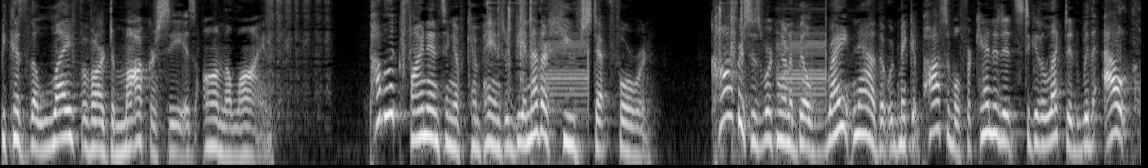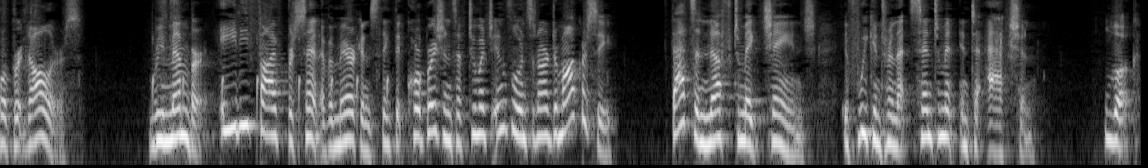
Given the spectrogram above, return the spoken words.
because the life of our democracy is on the line. Public financing of campaigns would be another huge step forward. Congress is working on a bill right now that would make it possible for candidates to get elected without corporate dollars. Remember, 85% of Americans think that corporations have too much influence in our democracy. That's enough to make change if we can turn that sentiment into action. Look,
